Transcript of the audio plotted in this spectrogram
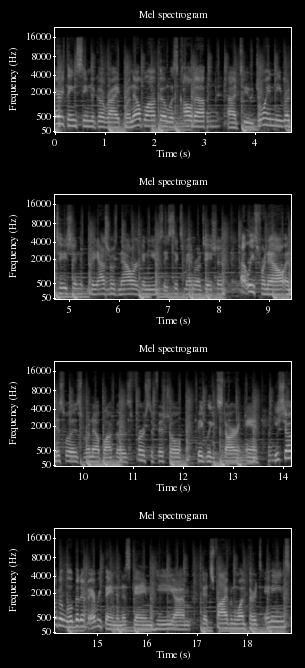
everything seemed to go right. Ronel Blanco was called up uh, to join the rotation. The Astros now are going to use a six man rotation, at least for now. And this was Ronel Blanco's first official big league start. And he showed a little bit of everything in this game. He um, pitched five and one thirds innings.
